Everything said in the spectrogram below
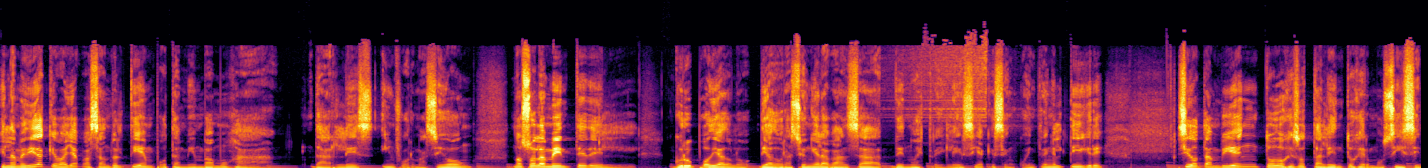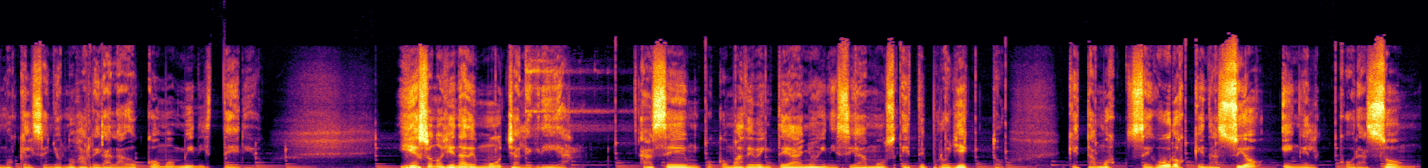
En la medida que vaya pasando el tiempo, también vamos a darles información, no solamente del grupo de adoración y alabanza de nuestra iglesia que se encuentra en el Tigre, sino también todos esos talentos hermosísimos que el Señor nos ha regalado como ministerio. Y eso nos llena de mucha alegría. Hace un poco más de 20 años iniciamos este proyecto que estamos seguros que nació en el corazón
